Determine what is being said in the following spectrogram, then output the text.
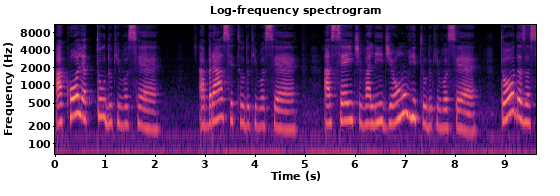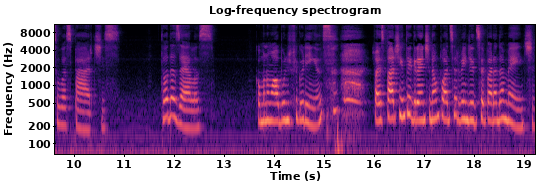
Acolha tudo que você é. Abrace tudo que você é. Aceite, valide, honre tudo que você é. Todas as suas partes. Todas elas. Como num álbum de figurinhas. Faz parte integrante, não pode ser vendido separadamente.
